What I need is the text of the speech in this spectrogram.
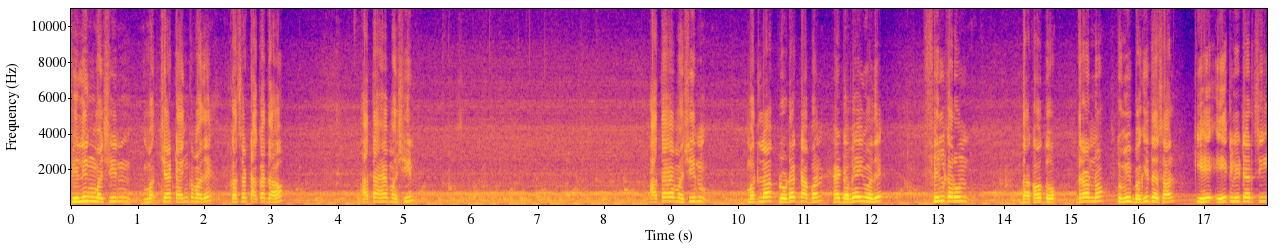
फिलिंग मशीन टँकमध्ये कसं टाकत आहोत? आता हे मशीन आता हे मशीन मधलं प्रोडक्ट आपण ह्या डब्याईमध्ये फिल करून दाखवतो. मित्रांनो तुम्ही बघित असाल की हे एक लिटरची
